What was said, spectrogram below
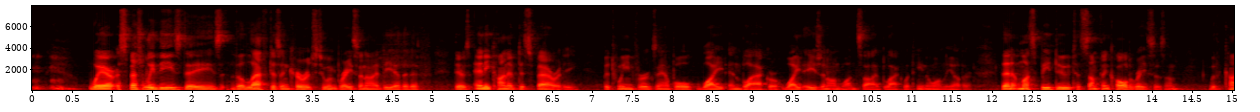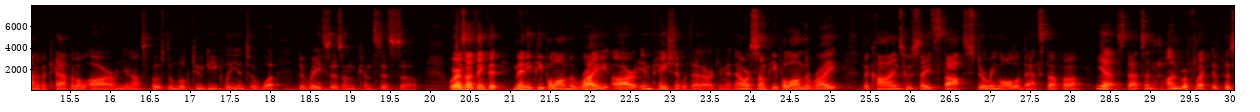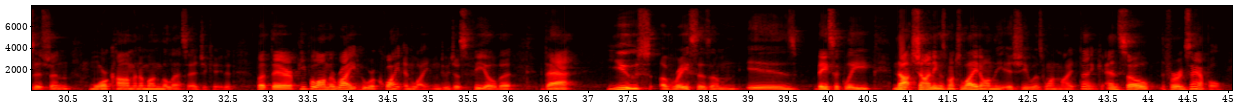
where especially these days, the left is encouraged to embrace an idea that if there's any kind of disparity between, for example, white and black, or white Asian on one side, black Latino on the other, then it must be due to something called racism, with kind of a capital R, and you're not supposed to look too deeply into what the racism consists of. Whereas I think that many people on the right are impatient with that argument. Now, are some people on the right the kinds who say, stop stirring all of that stuff up? Yes, that's an unreflective position, more common among the less educated. But there are people on the right who are quite enlightened who just feel that that use of racism is basically not shining as much light on the issue as one might think. And so, for example,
